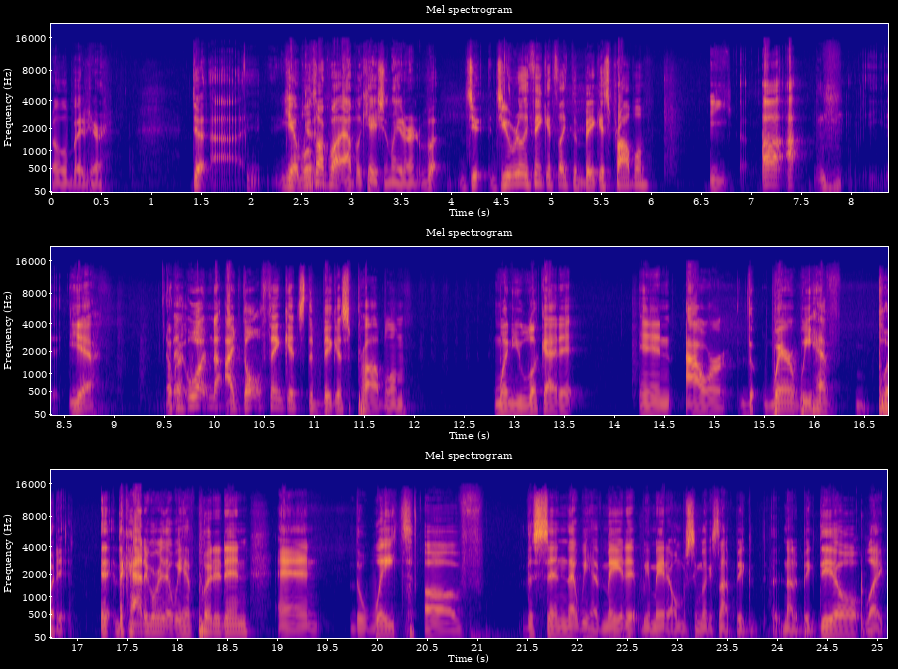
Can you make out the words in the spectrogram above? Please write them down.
a little bit here. Do, uh, yeah, we'll talk about application later. But do, do you really think it's like the biggest problem? Uh, I, yeah. Okay. Well, no, I don't think it's the biggest problem when you look at it in our the, where we have put it, the category that we have put it in, and the weight of the sin that we have made it. We made it almost seem like it's not big, not a big deal. Like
